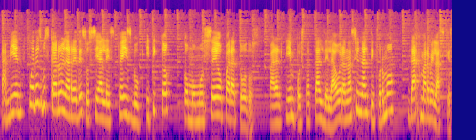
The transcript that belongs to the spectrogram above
También puedes buscarlo en las redes sociales Facebook y TikTok como Museo para Todos. Para el tiempo estatal de la hora nacional te informó Dagmar Velázquez.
